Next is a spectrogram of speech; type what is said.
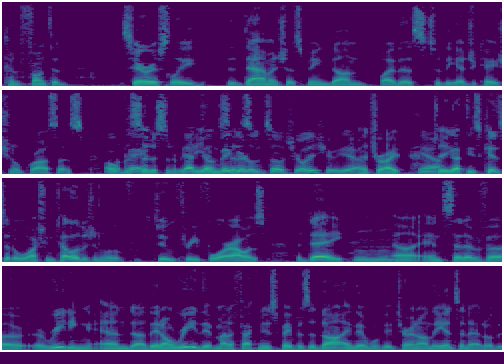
confronted seriously the damage that's being done by this to the educational process of the citizenry, That's the young a bigger citizens. social issue. Yeah, That's right. Yeah. So you got these kids that are watching television for two, three, four hours a day Mm-hmm. uh, instead of uh, reading, and uh, they don't read. As a matter of fact, newspapers are dying. They, they turn on the internet or they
